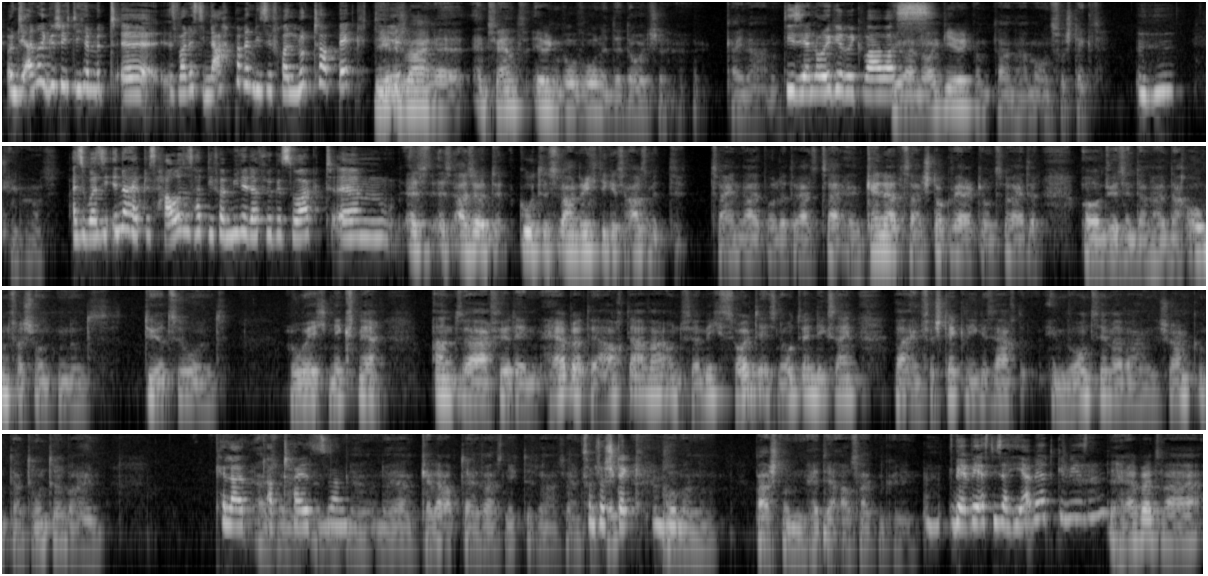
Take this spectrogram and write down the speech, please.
Und die andere Geschichte hier mit, äh, war das die Nachbarin, diese Frau Lutherbeck, die, Nee, das war eine entfernt irgendwo wohnende Deutsche. Keine Ahnung. die sehr neugierig war, was. Die war neugierig und dann haben wir uns versteckt im Haus. Also quasi innerhalb des Hauses hat die Familie dafür gesorgt, ähm, Es, es, also gut, es war ein richtiges Haus mit zweieinhalb oder drei, zwei, ein Keller, zwei Stockwerke und so weiter. Und wir sind dann halt nach oben verschwunden und Tür zu und ruhig, nichts mehr. Und war für den Herbert, der auch da war, und für mich sollte es notwendig sein, war ein Versteck, wie gesagt, im Wohnzimmer war ein Schrank und darunter war ein Kellerabteil also, Naja, Kellerabteil war es nicht, das war so ein Zum Versteck. Mhm. wo man ein paar Stunden hätte aushalten können. Wer, wer ist dieser Herbert gewesen? Der Herbert war,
